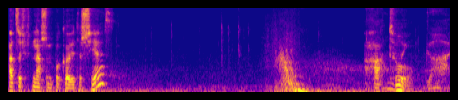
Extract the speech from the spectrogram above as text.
A coś w naszym pokoju też jest? Aha, Oh tu. my god.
